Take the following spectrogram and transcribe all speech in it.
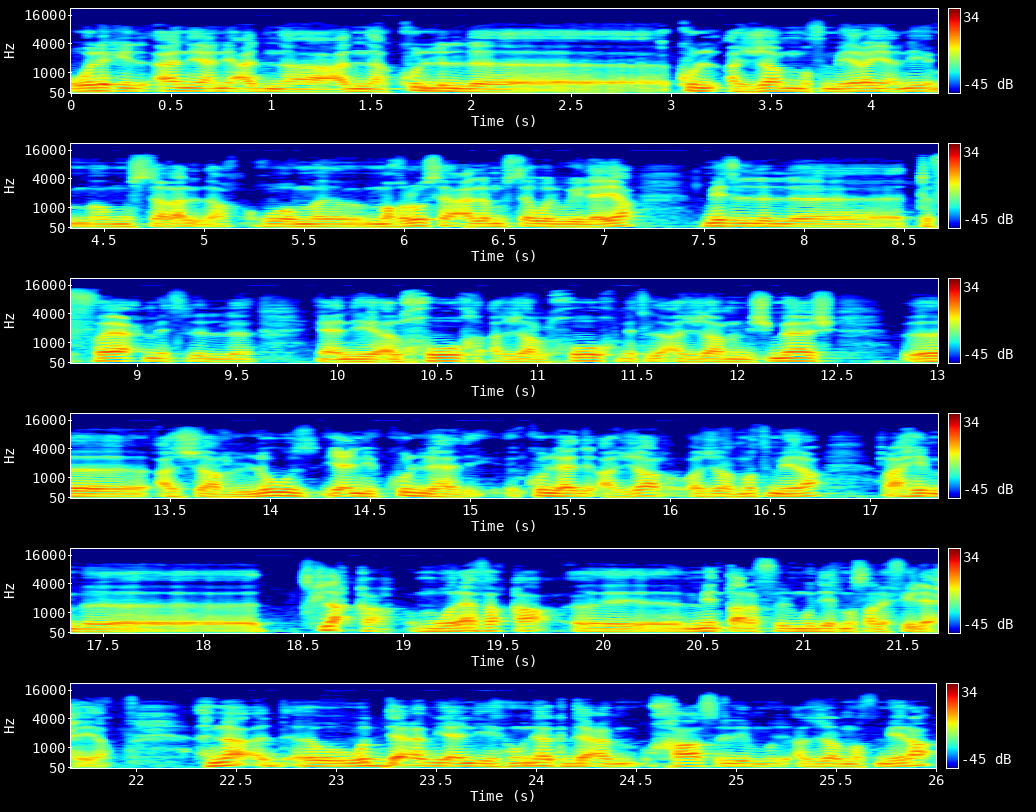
ولكن الآن يعني عندنا عندنا كل كل الأشجار المثمرة يعني مستغلة ومغروسه على مستوى الولاية مثل التفاح مثل يعني الخوخ أشجار الخوخ مثل أشجار المشماش آه، أشجار اللوز يعني كل هذه كل هذه الأشجار أشجار مثمرة راهي آه، تلقى مرافقة آه، من طرف المديريه المصالح الفلاحيه هنا والدعم يعني هناك دعم خاص للاشجار المثمرة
